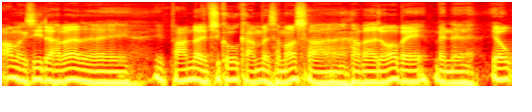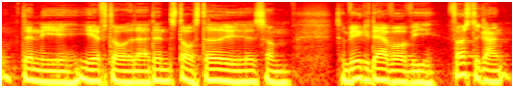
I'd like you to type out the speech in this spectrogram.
Og man kan sige, at der har været øh, et par andre FCK-kampe, som også har, har været deroppe af. Men øh, jo, den i, i efteråret, der, den står stadig øh, som, som virkelig der, hvor vi første gang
